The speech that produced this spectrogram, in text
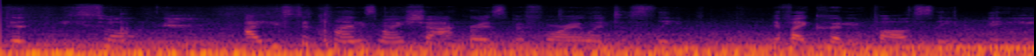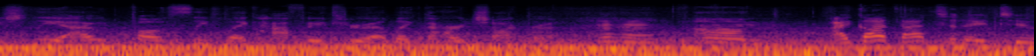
The, so I used to cleanse my chakras before I went to sleep. If I couldn't fall asleep, and usually I would fall asleep like halfway through at like the heart chakra. Mm-hmm. Um, I got that today too.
